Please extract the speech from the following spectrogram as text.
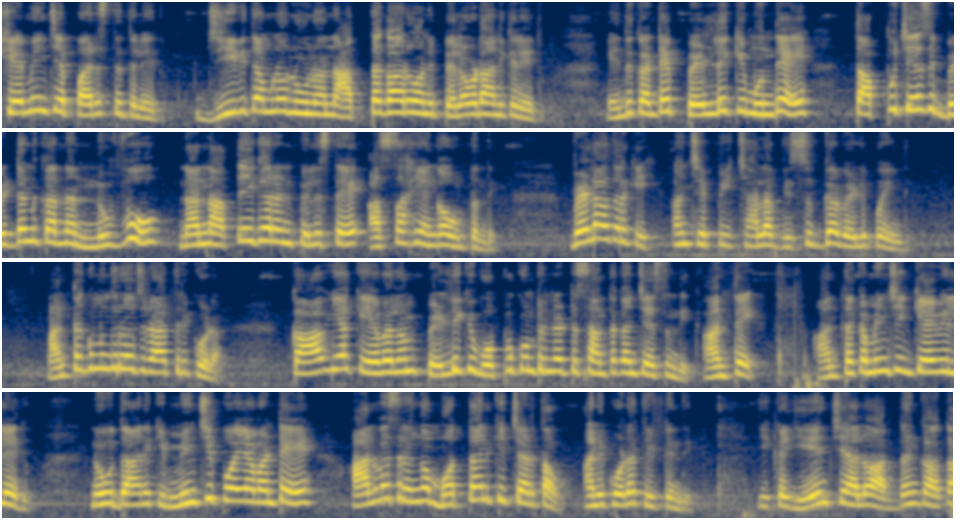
క్షమించే పరిస్థితి లేదు. జీవితంలో నువ్వు నన్ను అత్తగారు అని పిలవడానికి లేదు. ఎందుకంటే పెళ్ళికి ముందే తప్పు చేసి బిడ్డను కన్నా నువ్వు నన్ను అత్తయ్య గారు అని పిలిస్తే అసహ్యంగా ఉంటుంది. వెళ్ళాదరికి అని చెప్పి చాలా విసుగ్గా వెళ్ళిపోయింది. అంతకుముందు రోజు రాత్రి కూడా కావ్య కేవలం పెళ్ళికి ఒప్పుకుంటున్నట్టు సంతకం చేసింది. అంతే. అంతకమించి ఇంకేమీ లేదు. నువ్వు దానికి మించిపోయావంటే అనవసరంగా మొత్తానికి ఇచ్చేడతావు అని కూడా తిట్టింది. ఇక ఏం చేయాలో అర్థం కాక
